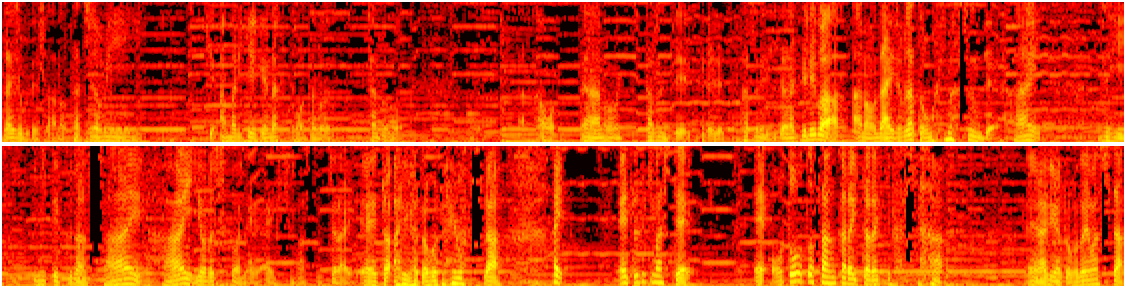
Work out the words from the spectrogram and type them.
大丈夫です。あの、立ち飲み、あんまり経験なくても多分、ちゃんと、あの、尋ねてくれる、尋ねていただければ、あの、大丈夫だと思いますんで、はい。ぜひ行ってみてください。はい。よろしくお願いします。じゃない。えっ、ー、と、ありがとうございました。はい。えー、続きまして、えー、弟さんからいただきました。えー、ありがとうございました。あ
